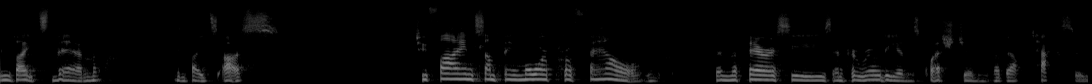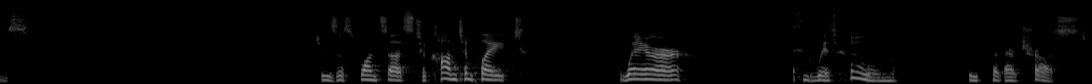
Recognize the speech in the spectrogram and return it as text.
invites them, invites us to find something more profound than the Pharisees and Herodians' question about taxes. Jesus wants us to contemplate where and with whom we put our trust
